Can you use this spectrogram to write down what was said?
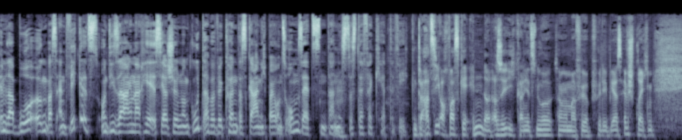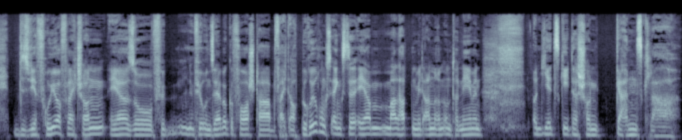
im Labor irgendwas entwickelst und die sagen nachher ist ja schön und gut, aber wir können das gar nicht bei uns umsetzen, dann mhm. ist das der verkehrte Weg. Und da hat sich auch was geändert. Also ich kann jetzt nur, sagen wir mal, für, für die BASF sprechen, dass wir früher vielleicht schon eher so für, für uns selber geforscht haben, vielleicht auch Berührungsängste eher mal hatten mit anderen Unternehmen. Und jetzt geht das schon ganz klar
